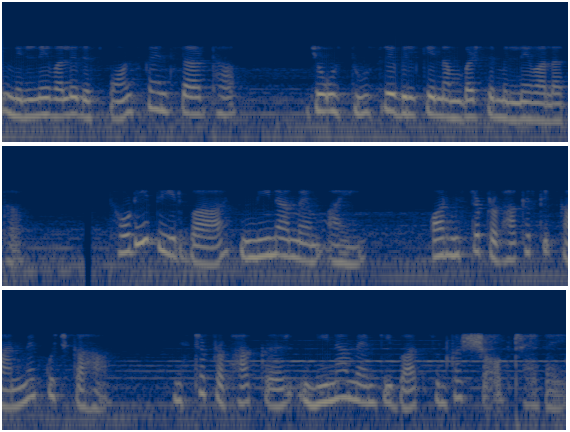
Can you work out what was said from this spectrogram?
मिलने वाले रिस्पॉन्स का इंतज़ार था, जो उस दूसरे बिल के नंबर से मिलने वाला था। थोड़ी देर बाद नीना मैम आई और मिस्टर प्रभाकर के कान में कुछ कहा। मिस्टर प्रभाकर नीना मैम की बात सुनकर शॉक्ड रह गए।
